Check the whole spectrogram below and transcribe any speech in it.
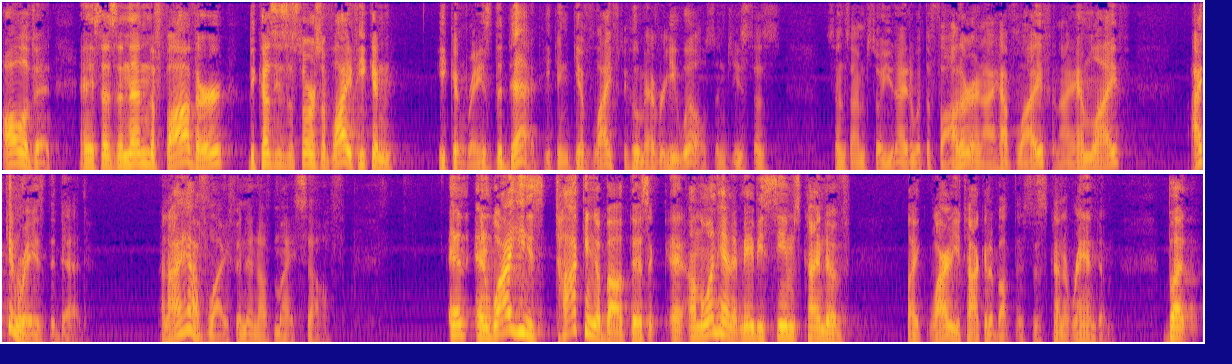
all of it. And he says, And then the Father, because he's the source of life, he can he can raise the dead. He can give life to whomever he wills. And Jesus says, Since I'm so united with the Father and I have life and I am life, I can raise the dead. And I have life in and of myself. And, and why he's talking about this, eh, on the one hand, it maybe seems kind of like, why are you talking about this? This is kind of random. But,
